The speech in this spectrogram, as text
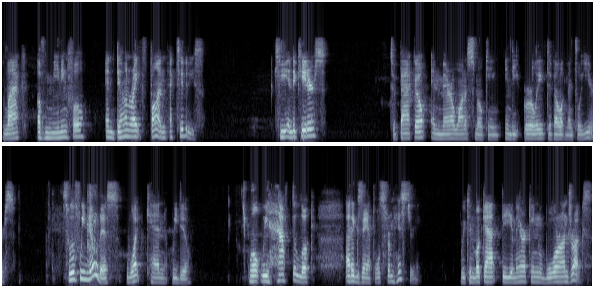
lack of meaningful and downright fun activities. Key indicators tobacco and marijuana smoking in the early developmental years. So, if we know this, what can we do? Well, we have to look at examples from history. We can look at the American war on drugs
